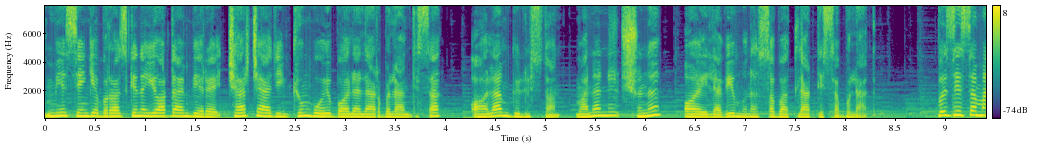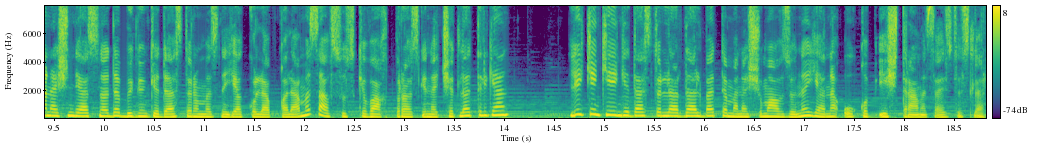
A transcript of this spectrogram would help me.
Men senga birozgina yordam beray charchading kun bo'yi bolalar bilan desa olam guliston mana shuni oilaviy munosabatlar desa bo'ladi. Biz esa mana shunday asnoda bugungi dasturimizni yakunlab qolamiz afsuski vaqt birozgina chetlatilgan. Lekin keyingi dasturlarda albatta mana shu mavzuni yana o'qib eshittiramiz aziz do'stlar.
